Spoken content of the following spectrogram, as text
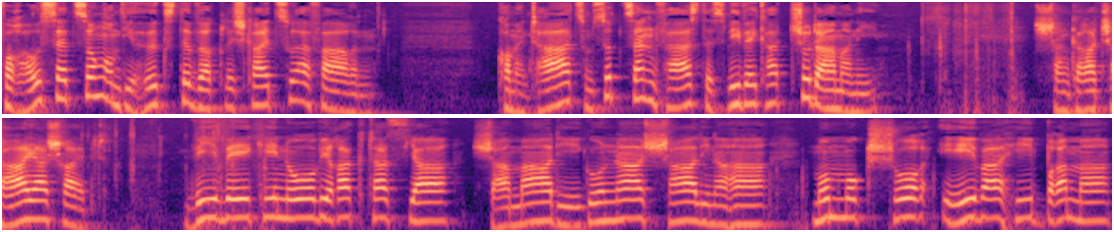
Voraussetzung, um die höchste Wirklichkeit zu erfahren. Kommentar zum 17. Vers des Vivekachudamani. Shankaracharya schreibt: Vivekino viraktasya shamadhi guna shalinaha mumukshur eva hi brahma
